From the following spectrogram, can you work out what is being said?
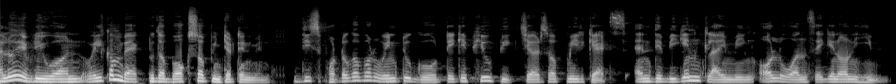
Hello everyone, welcome back to the box of entertainment. This photographer went to go take a few pictures of meerkats and they began climbing all once again on him.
